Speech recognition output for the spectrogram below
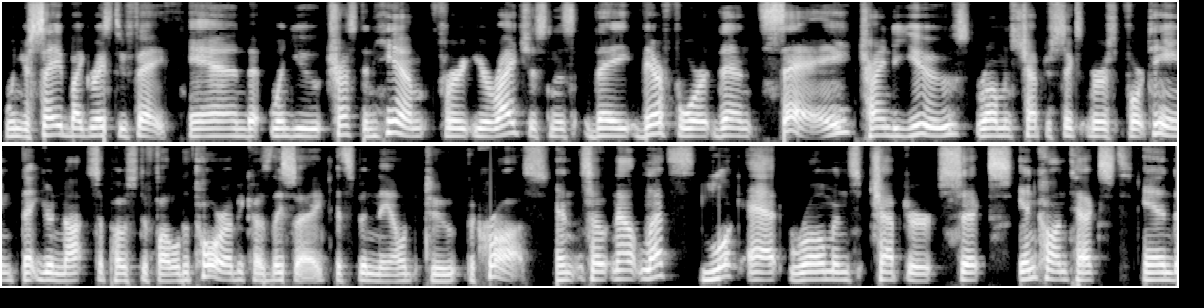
when you're saved by grace through faith, and when you trust in Him for your righteousness, they therefore then say, trying to use Romans chapter 6 verse 14, that you're not supposed to follow the Torah because they say it's been nailed to the cross. And so now let's look at Romans chapter 6 in context and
